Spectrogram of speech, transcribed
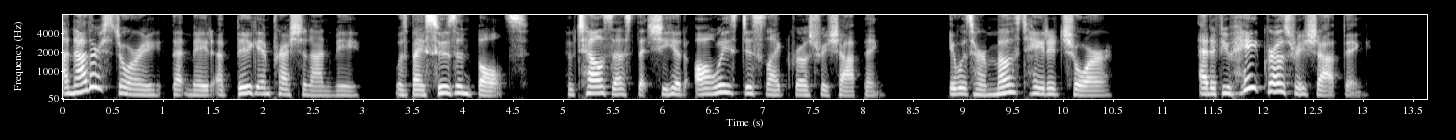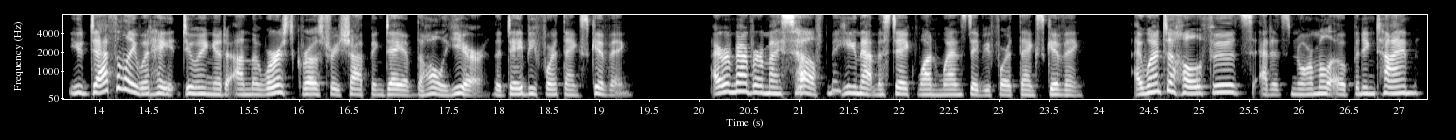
Another story that made a big impression on me was by Susan Boltz, who tells us that she had always disliked grocery shopping. It was her most hated chore. And if you hate grocery shopping, you definitely would hate doing it on the worst grocery shopping day of the whole year, the day before Thanksgiving. I remember myself making that mistake one Wednesday before Thanksgiving. I went to Whole Foods at its normal opening time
